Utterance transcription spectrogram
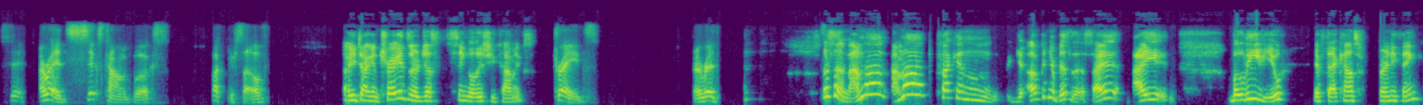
six. I read six comic books. Fuck yourself. Are you talking trades or just single issue comics? Trades. I read. Listen, I'm not. I'm not fucking up in your business. I I believe you if that counts for anything.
